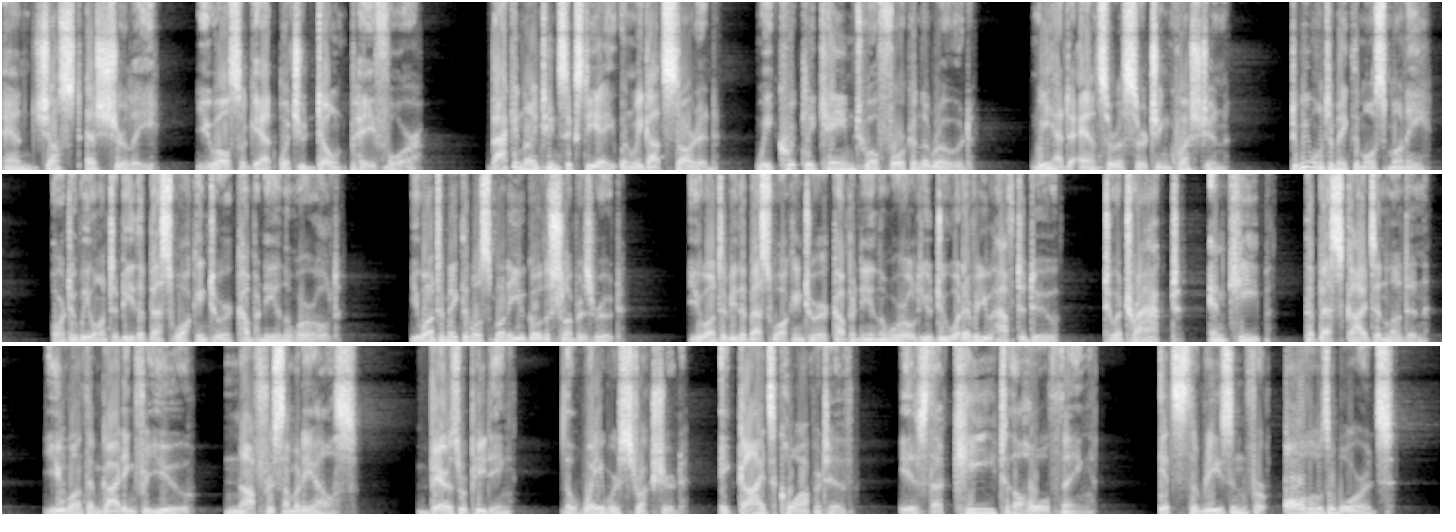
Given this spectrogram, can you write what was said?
And just as surely, you also get what you don't pay for. Back in 1968, when we got started, we quickly came to a fork in the road. We had to answer a searching question Do we want to make the most money? Or do we want to be the best walking tour company in the world? You want to make the most money, you go the Schlubbers route. You want to be the best walking tour company in the world, you do whatever you have to do to attract and keep the best guides in London. You want them guiding for you, not for somebody else. Bears repeating the way we're structured, a guides cooperative, is the key to the whole thing. It's the reason for all those awards.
